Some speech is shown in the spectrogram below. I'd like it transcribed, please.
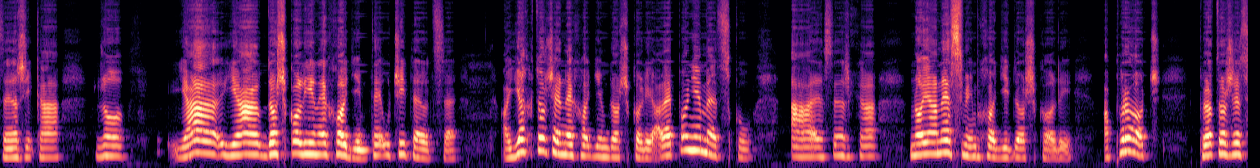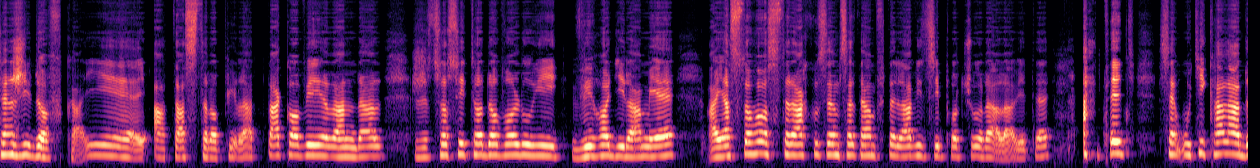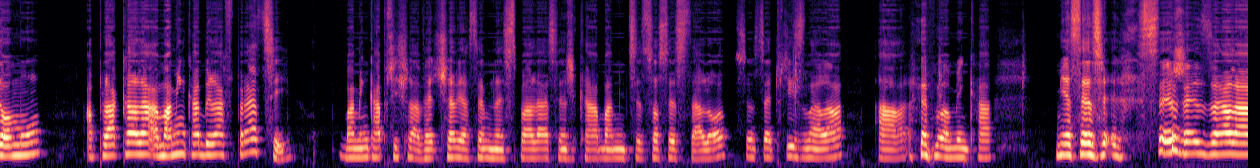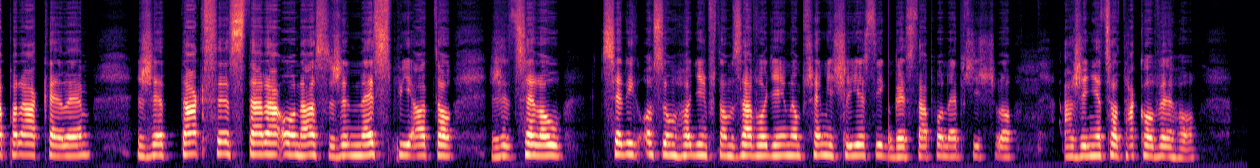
Ten říká, no já, já do školy nechodím, té učitelce. A jak to, že nechodím do školy, ale po Německu. A já jsem říká, no já nesmím chodit do školy. A proč? Protože jsem židovka. Jej, a ta stropila takový randal, že co si to dovolují, vyhodila mě a já z toho strachu jsem se tam v té lavici počurala, víte. A teď jsem utíkala domů a plakala a maminka byla v práci. Maminka přišla večer, já jsem nespala, jsem říkala mamince, co se stalo, jsem se přiznala a maminka mě se, se řezala prakerem, že tak se stará o nás, že nespí a to, že celou, celých 8 hodin v tom závodě jenom přemýšlí, jestli gestapo nepřišlo a že něco takového.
